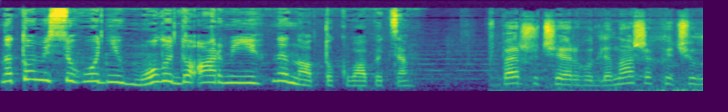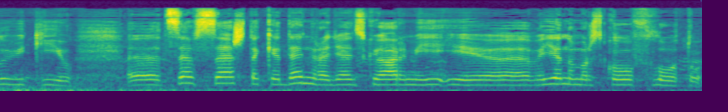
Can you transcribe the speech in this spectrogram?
Натомість сьогодні молодь до армії не надто квапиться. В першу чергу для наших чоловіків е, це все ж таки день радянської армії і е, воєнно-морського флоту.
